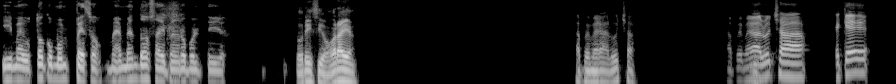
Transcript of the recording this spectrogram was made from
y me gustó cómo empezó Mel Mendoza y Pedro Portillo. Durísimo, Brian. La primera lucha. La primera lucha es que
